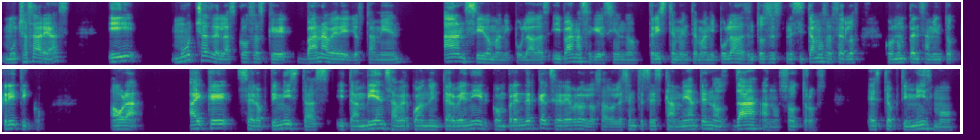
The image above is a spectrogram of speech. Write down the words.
muchas áreas y muchas de las cosas que van a ver ellos también han sido manipuladas y van a seguir siendo tristemente manipuladas. Entonces necesitamos hacerlos con un pensamiento crítico. Ahora, hay que ser optimistas y también saber cuándo intervenir, comprender que el cerebro de los adolescentes es cambiante, nos da a nosotros este optimismo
